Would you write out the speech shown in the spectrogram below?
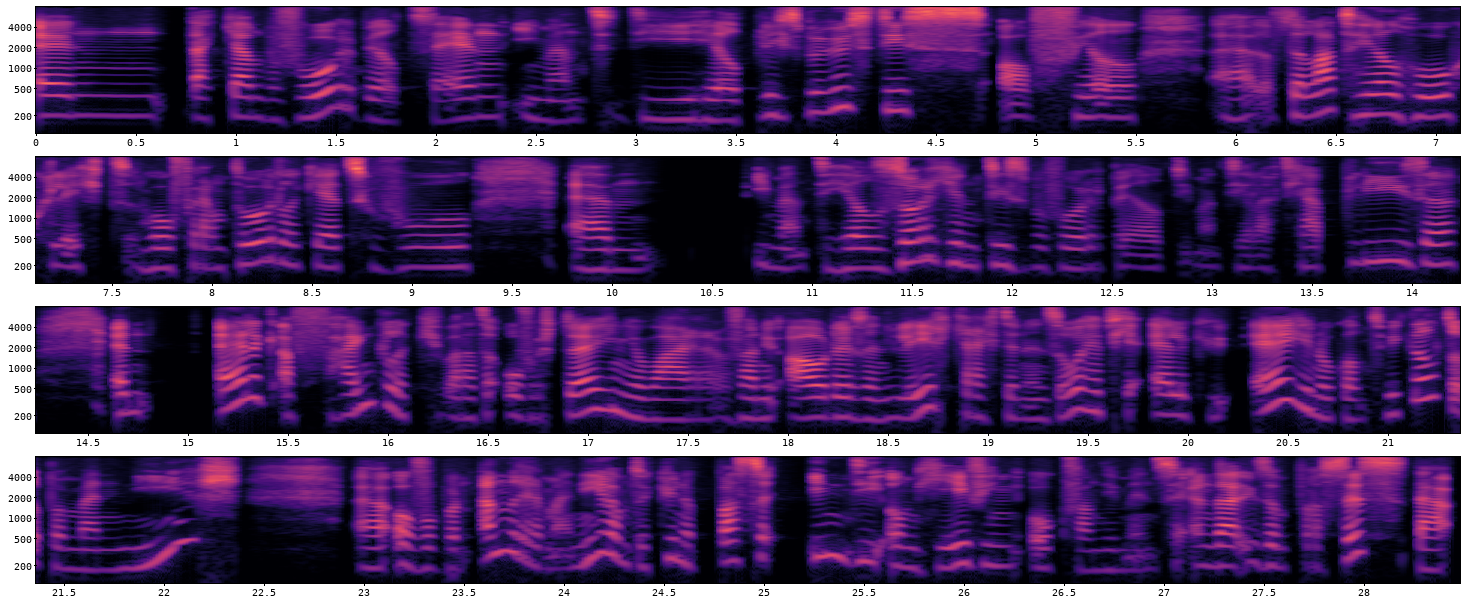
En dat kan bijvoorbeeld zijn iemand die heel plichtsbewust is, of, heel, uh, of de lat heel hoog ligt, een hoog verantwoordelijkheidsgevoel. Um, iemand die heel zorgend is, bijvoorbeeld. Iemand die heel hard gaat pleasen. En eigenlijk afhankelijk wat de overtuigingen waren van je ouders en leerkrachten en zo, heb je eigenlijk je eigen ook ontwikkeld op een manier uh, of op een andere manier om te kunnen passen in die omgeving ook van die mensen. En dat is een proces dat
